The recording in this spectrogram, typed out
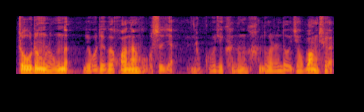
周正龙的，有这个华南虎事件，估计可能很多人都已经忘却了。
